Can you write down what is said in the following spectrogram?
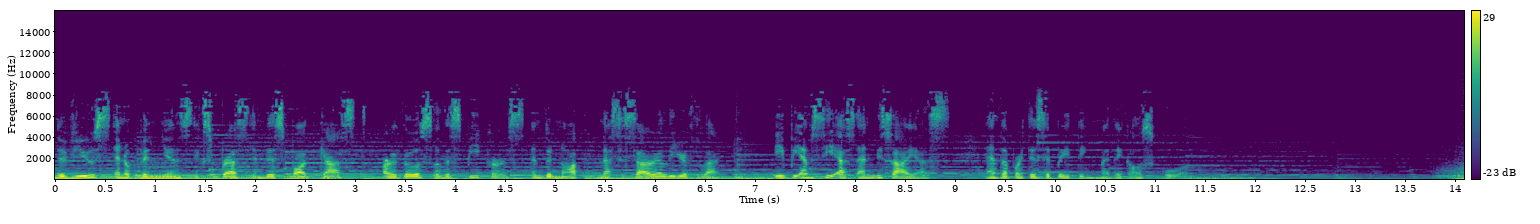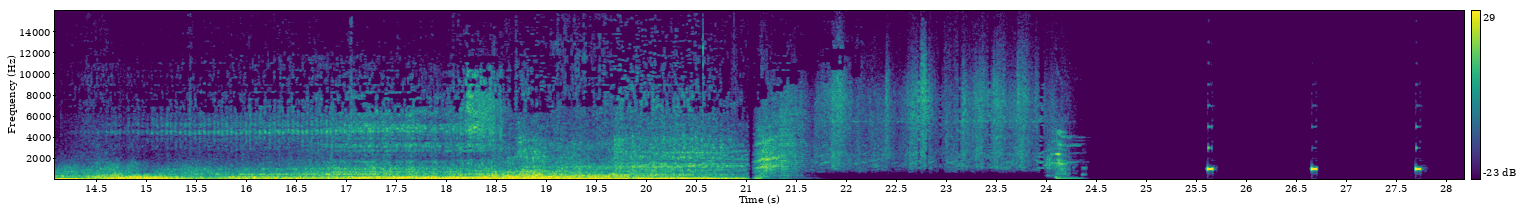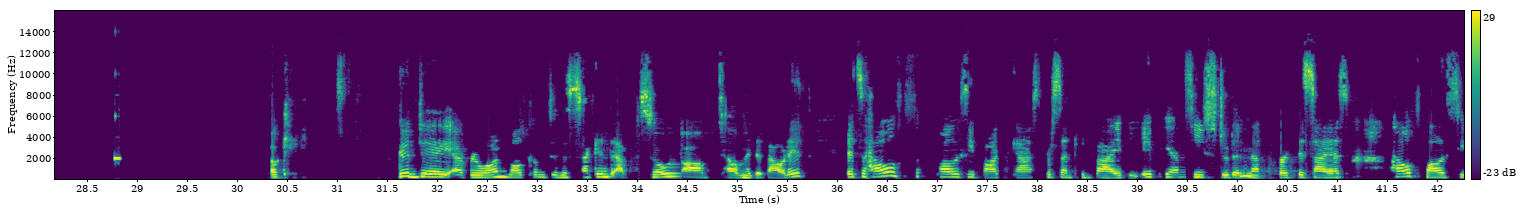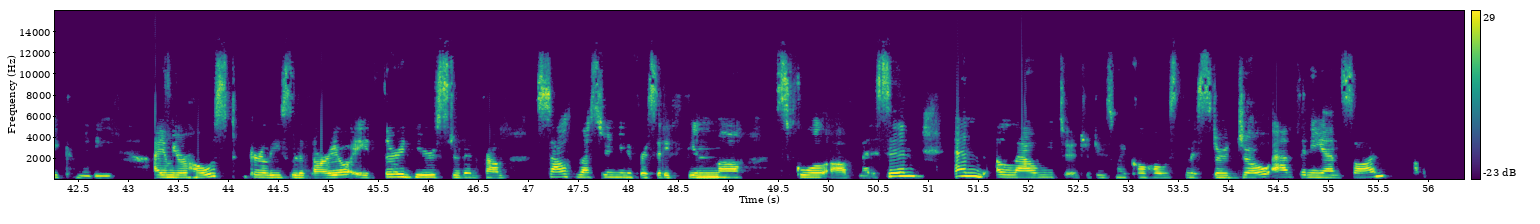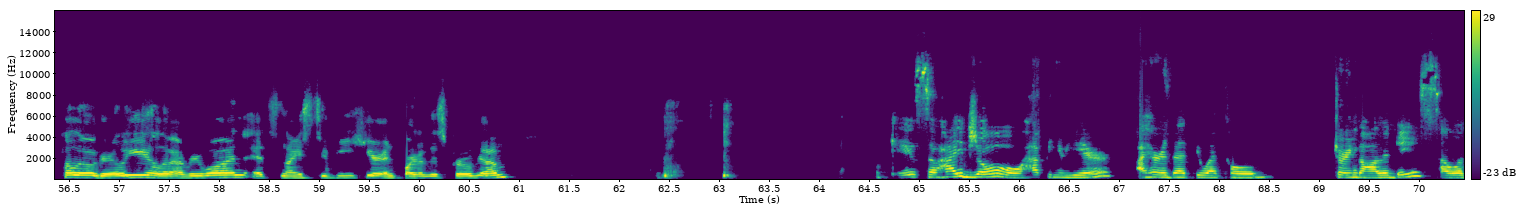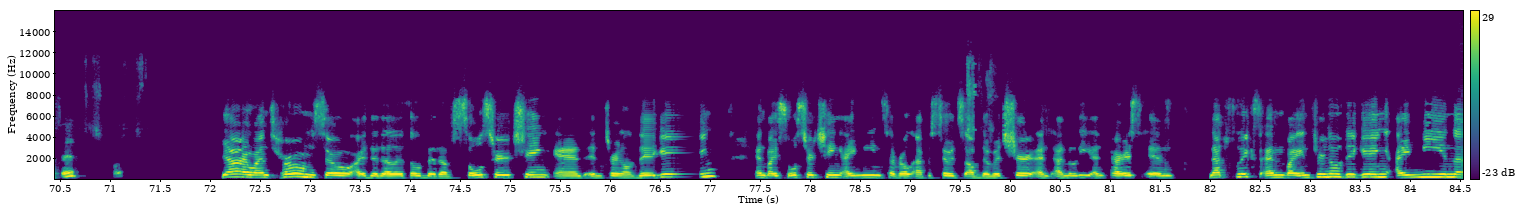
The views and opinions expressed in this podcast are those of the speakers and do not necessarily reflect APMCSN Visayas and the participating medical school. Okay. Good day, everyone. Welcome to the second episode of Tell Me About It. It's a health policy podcast presented by the APMC Student Network Visayas Health Policy Committee. I am your host, Girlie Solitario, a third year student from Southwestern University PHINMA School of Medicine. And allow me to introduce my co host, Mr. Joe Anthony Yanson. Hello, Girlie. Hello, everyone. It's nice to be here and part of this program. Okay, so hi, Joe. Happy New Year. I heard that you went home during the holidays. How was it? Yeah, I went home. So I did a little bit of soul searching and internal digging. And by soul searching, I mean several episodes of The Witcher and Emily in Paris in Netflix. And by internal digging, I mean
